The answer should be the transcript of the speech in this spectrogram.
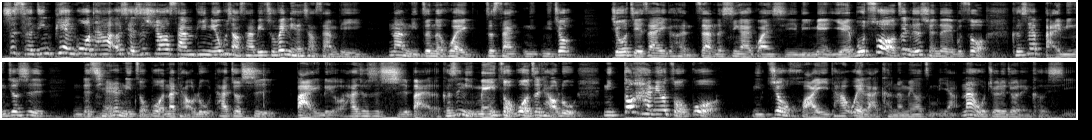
是曾经骗过他，而且是需要三 P，你又不想三 P，除非你很想三 P，那你真的会这三你你就纠结在一个很赞的性爱关系里面也不错，这你的选择也不错。可是现在摆明就是你的前任，你走过的那条路，他就是败流，他就是失败了。可是你没走过这条路，你都还没有走过。你就怀疑他未来可能没有怎么样，那我觉得就有点可惜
